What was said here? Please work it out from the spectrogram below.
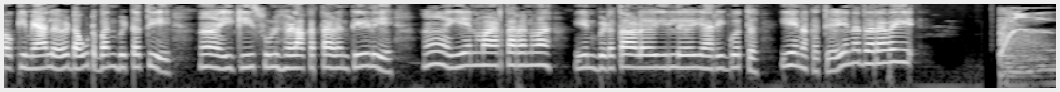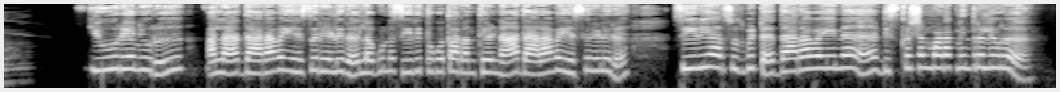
ಅವಕಿ ಮ್ಯಾಲೆ ಡೌಟ್ ಬಂದ್ಬಿಟ್ಟತಿ. ಈಕಿ ಸುಳ್ಳು ಹೇಳಾಕತ್ತಾಳ ಅಂತೇಳಿ ಹ್ಮ್ ಏನ್ ಮಾಡ್ತಾರನ್ವ? ಏನ್ ಬಿಡ್ತಾಳ ಇಲ್ಲ ಯಾರಿಗ ಗೊತ್ತ? ಏನಕತ್ತೆ ಏನ ದರವೈ? ಇವ್ರೇನ್ ಇವ್ರು? ಅಲ್ಲ ಧಾರಾವಾಹಿ ಹೆಸರು ಹೇಳಿರ ಲಗುನ ಸೀರೆ ಅಂತ ಹೇಳಿ ನಾ ಧಾರಾವಾಹಿ ಹೆಸರು ಹೇಳಿರ. ಸೀರೆ ಆರ್ಸುದ್ ಬಿಟ್ಟು ಧಾರಾವಾಹಿನ ಡಿಸ್ಕಷನ್ ಮಾಡಕ್ ನಿಂತ್ರಲ್ಲ ಇವ್ರು.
